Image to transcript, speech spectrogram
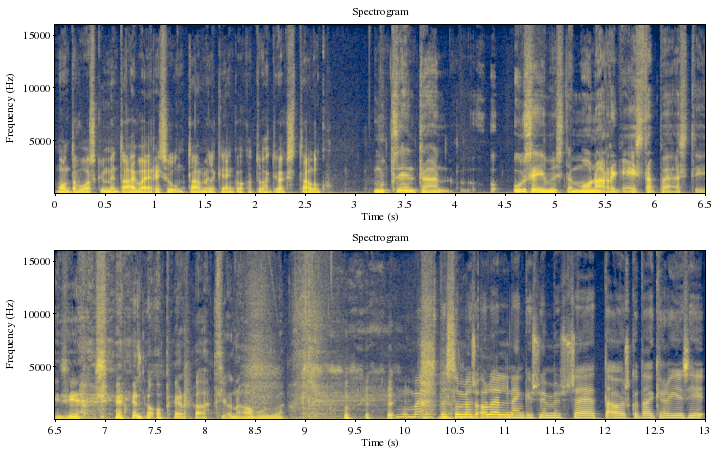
monta vuosikymmentä aivan eri suuntaan melkein koko 1900-luku. Mutta sentään useimmista monarkeista päästiin siinä sen operaation avulla. Mun mielestä tässä on myös oleellinen kysymys se, että olisiko tämä kriisi,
